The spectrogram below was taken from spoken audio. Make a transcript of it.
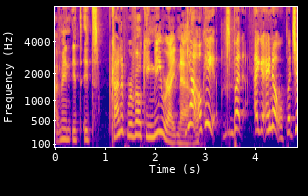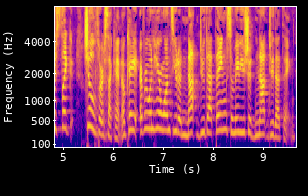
I mean, it, it's kind of provoking me right now. Yeah, okay, but I, I know, but just like chill for a second, okay? Everyone here wants you to not do that thing, so maybe you should not do that thing.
